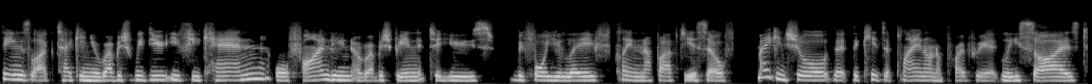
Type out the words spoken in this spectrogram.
things like taking your rubbish with you if you can, or finding a rubbish bin to use before you leave, cleaning up after yourself, making sure that the kids are playing on appropriately sized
